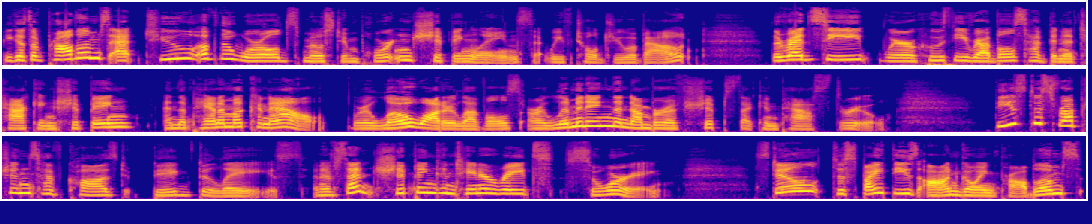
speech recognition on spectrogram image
because of problems at two of the world's most important shipping lanes that we've told you about the Red Sea, where Houthi rebels have been attacking shipping, and the Panama Canal, where low water levels are limiting the number of ships that can pass through. These disruptions have caused big delays and have sent shipping container rates soaring. Still, despite these ongoing problems,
